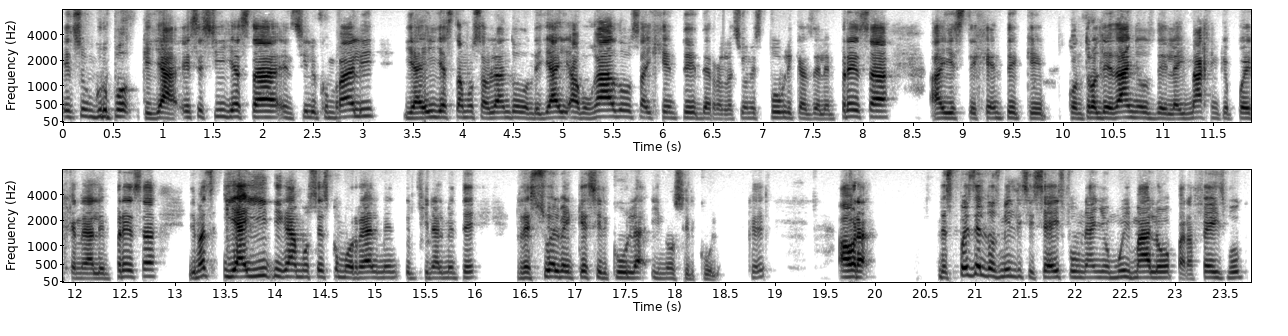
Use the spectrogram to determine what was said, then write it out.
es un grupo que ya, ese sí ya está en Silicon Valley y ahí ya estamos hablando donde ya hay abogados, hay gente de relaciones públicas de la empresa, hay este, gente que control de daños de la imagen que puede generar la empresa y demás. Y ahí, digamos, es como realmente, finalmente, resuelven qué circula y no circula. Ahora, después del 2016 fue un año muy malo para Facebook,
